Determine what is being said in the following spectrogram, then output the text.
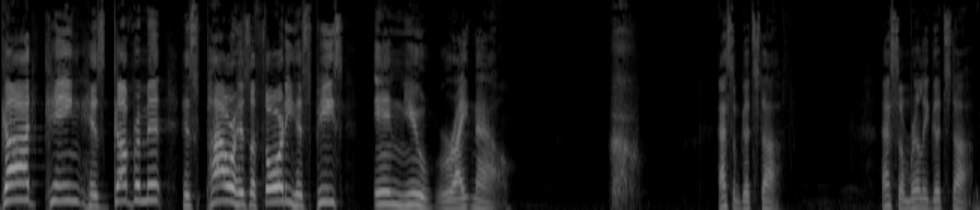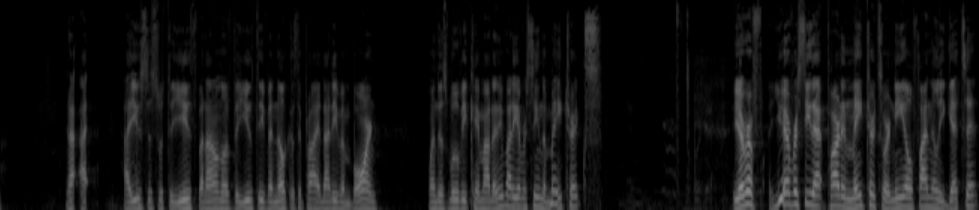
God, King, His government, His power, His authority, His peace in you right now. Whew. That's some good stuff. That's some really good stuff. I, I, I use this with the youth, but I don't know if the youth even know because they're probably not even born when this movie came out. Anybody ever seen The Matrix? You ever you ever see that part in Matrix where Neo finally gets it?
